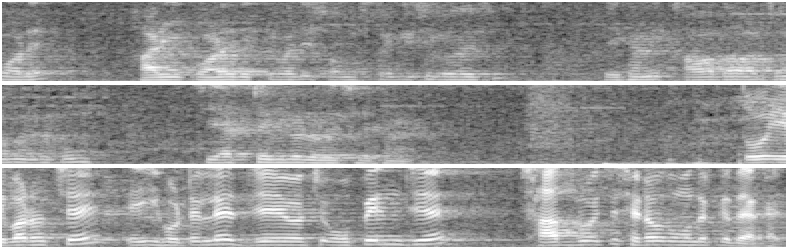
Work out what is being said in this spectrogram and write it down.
পড়ে, হাঁড়ি, কড়াই দেখতে পাচ্ছি, সমস্ত কিছু রয়েছে। এখানে খাওয়া দাওয়ার জন্য এরকম চেয়ার টেবিলও রয়েছে এখানে। তো এবার হচ্ছে এই হোটেলের যে হচ্ছে ওপেন যে ছাদ রয়েছে সেটাও তোমাদেরকে দেখাই।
